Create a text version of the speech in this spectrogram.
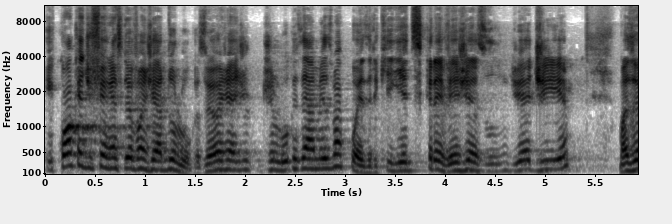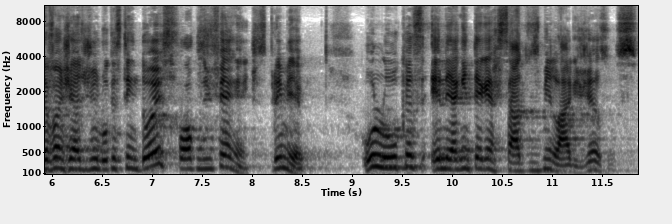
E qual que é a diferença do evangelho do Lucas? O evangelho de Lucas é a mesma coisa. Ele queria descrever Jesus no dia a dia, mas o evangelho de Lucas tem dois focos diferentes. Primeiro, o Lucas, ele era interessado nos milagres de Jesus.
